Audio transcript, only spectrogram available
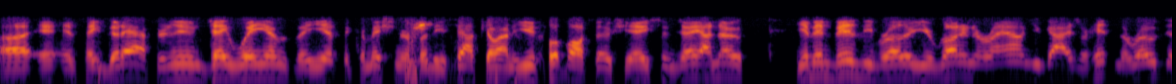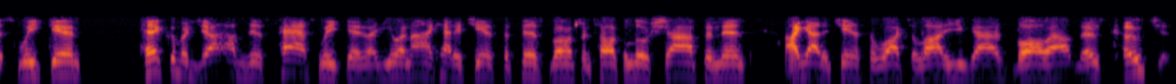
uh, and, and, say good afternoon, Jay Williams. He is the commissioner for the South Carolina Youth Football Association. Jay, I know you've been busy, brother. You're running around. You guys are hitting the road this weekend. Heck of a job this past weekend. You and I had a chance to fist bump and talk a little shop, and then I got a chance to watch a lot of you guys ball out. Those coaches,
